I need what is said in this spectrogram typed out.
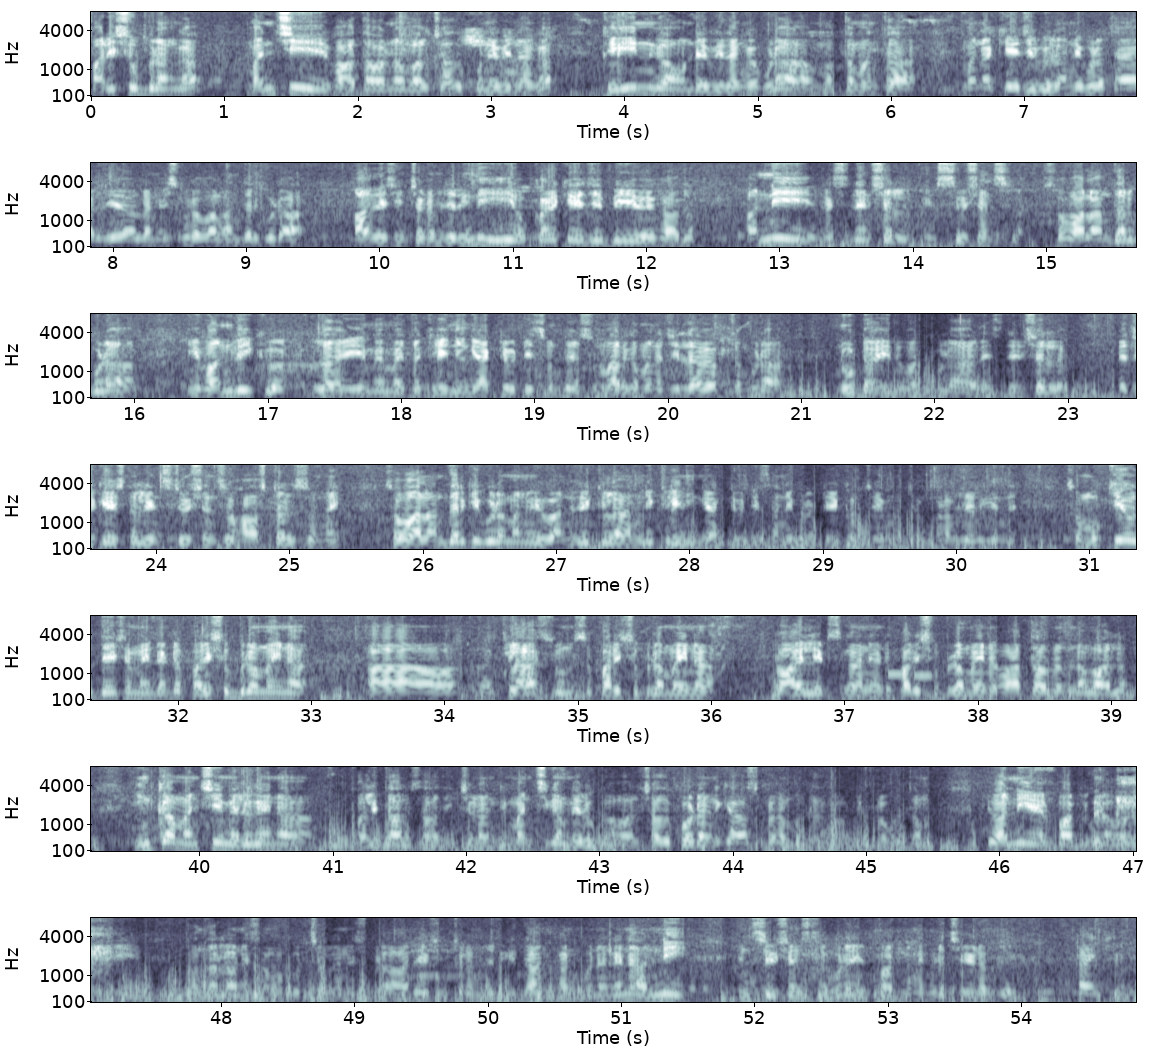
పరిశుభ్రంగా మంచి వాతావరణం వాళ్ళు చదువుకునే విధంగా క్లీన్గా ఉండే విధంగా కూడా మొత్తం అంతా మన కేజీబీలు అన్నీ కూడా తయారు చేయాలనేసి కూడా వాళ్ళందరికీ కూడా ఆదేశించడం జరిగింది. ఈ ఒక్క కేజీబీఏ కాదు అన్ని రెసిడెన్షియల్ ఇన్స్టిట్యూషన్స్లో సో వాళ్ళందరూ కూడా ఈ వన్ వీక్లో ఏమేమైతే క్లీనింగ్ యాక్టివిటీస్ ఉంటాయో సుమారుగా మన జిల్లా వ్యాప్తం కూడా నూట ఐదు వరకు కూడా రెసిడెన్షియల్ ఎడ్యుకేషనల్ ఇన్స్టిట్యూషన్స్ హాస్టల్స్ ఉన్నాయి. సో వాళ్ళందరికీ కూడా మనం ఈ వన్ వీక్లో అన్ని క్లీనింగ్ యాక్టివిటీస్ అన్ని కూడా టేకప్ చేయమని చెప్పడం జరిగింది. సో ముఖ్య ఉద్దేశం ఏంటంటే పరిశుభ్రమైన క్లాస్ రూమ్స్ పరిశుభ్రమైన టాయిలెట్స్ కానివ్వండి పరిశుభ్రమైన వాతావరణంలో వాళ్ళు ఇంకా మంచి మెరుగైన ఫలితాలు సాధించడానికి మంచిగా మెరుగ్గా వాళ్ళు చదువుకోవడానికి ఆస్కారం ఉంటుంది కాబట్టి ప్రభుత్వం ఇవన్నీ ఏర్పాట్లు కూడా వాళ్ళకి తొందరలోనే సమకూర్చాలనేసి కూడా ఆదేశించడం జరిగింది. దానికి అనుగుణంగానే అన్ని ఇన్స్టిట్యూషన్స్లో కూడా ఏర్పాట్లన్నీ కూడా చేయడం జరుగుతుంది. Thank you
